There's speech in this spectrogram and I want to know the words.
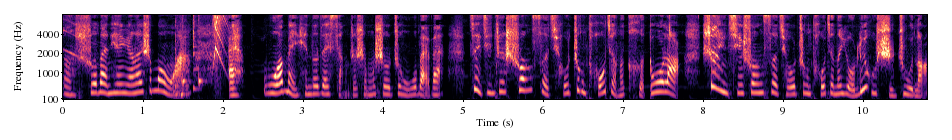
嗯，说半天原来是梦啊！哎，我每天都在想着什么时候中五百万。最近这双色球中头奖的可多了，上一期双色球中头奖的有六十注呢，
